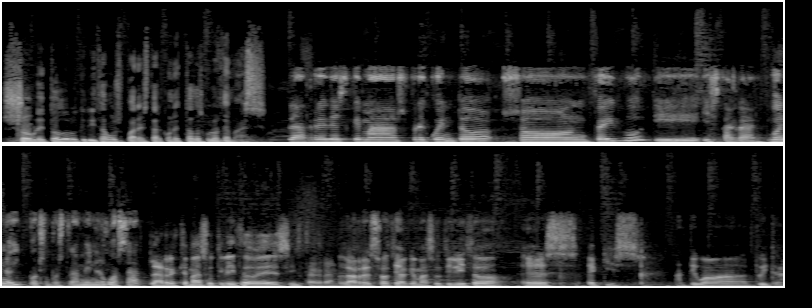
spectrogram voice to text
Sobre todo lo utilizamos para estar conectados con los demás. Las redes que más frecuento son Facebook y Instagram. Bueno, y por supuesto también el WhatsApp. La red que más utilizo es Instagram. La red social que más utilizo es X antigua Twitter.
